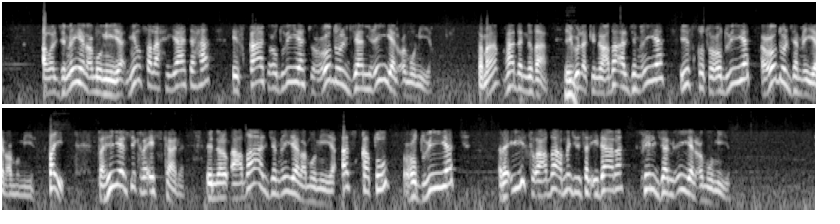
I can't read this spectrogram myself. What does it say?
أو الجمعية العمومية من صلاحياتها إسقاط عضوية عضو الجمعية العمومية. تمام؟ هذا النظام. يقول لك إنه أعضاء الجمعية يسقط عضوية عضو الجمعية العمومية. طيب فهي الفكرة إيش كانت؟ إنه لو أعضاء الجمعية العمومية أسقطوا عضوية رئيس وأعضاء مجلس الإدارة في الجمعية العمومية.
